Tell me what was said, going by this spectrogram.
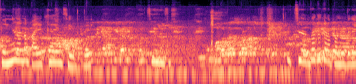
കുഞ്ഞു തന്നെ പഴുക്കുകയും ചെയ്തിട്ട് ചെറുതൊക്കെ കിടപ്പുണ്ട് കേട്ടോ ദേ.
